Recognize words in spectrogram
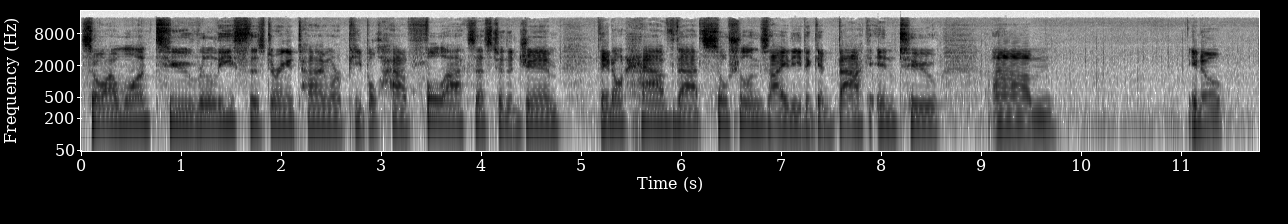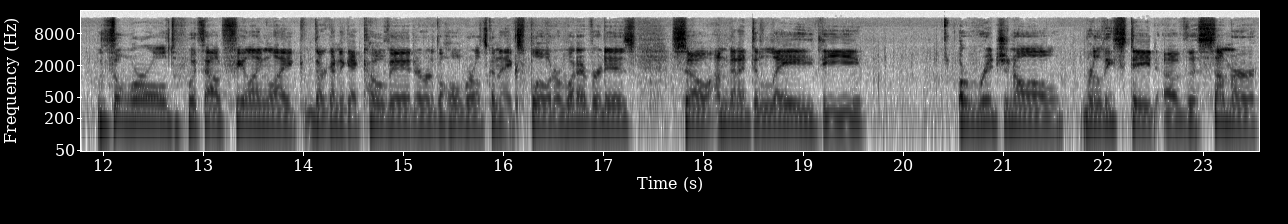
So I want to release this during a time where people have full access to the gym. They don't have that social anxiety to get back into, um, you know, the world without feeling like they're going to get COVID or the whole world's going to explode or whatever it is. So I'm going to delay the original release date of the summer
